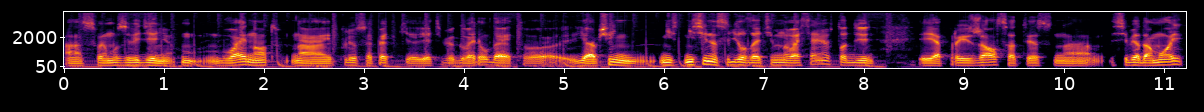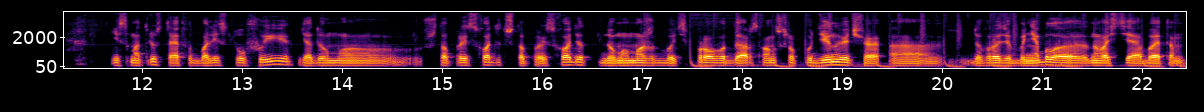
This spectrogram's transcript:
а, своему заведению. Why not? А, и плюс, опять-таки, я тебе говорил до этого, я вообще не, не сильно следил за этими новостями в тот день. И я проезжал, соответственно, себе домой и смотрю, стоят футболисты Уфы. Я думаю, что происходит, что происходит. Думаю, может быть, проводы Арслана Шрапудиновича. А, да вроде бы не было новостей об этом.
